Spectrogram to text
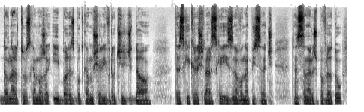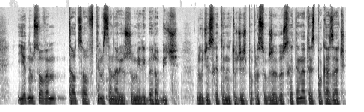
Donald Tusk, a może i Borys Budka musieli wrócić do deski kreślarskiej i znowu napisać ten scenariusz powrotu. Jednym słowem, to co w tym scenariuszu mieliby robić ludzie z Chetyny, tudzież po prostu Grzegorz Schetyna, to jest pokazać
